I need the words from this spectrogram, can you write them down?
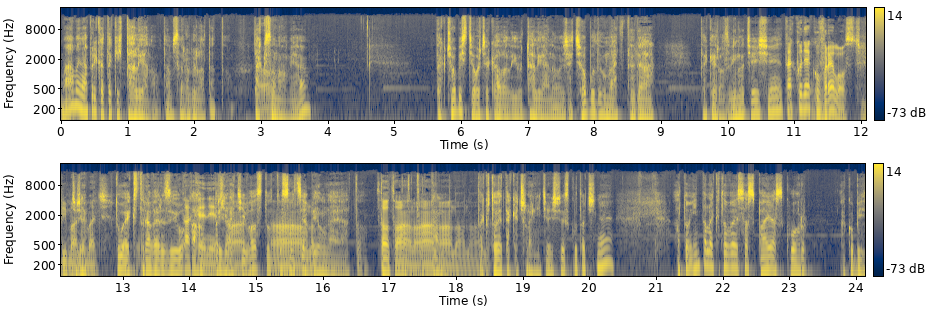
Máme napríklad takých Talianov, tam sa robila táto taxonómia. No. Tak čo by ste očakávali u Talianov, že čo budú mať teda také rozvinutejšie. Takú nejakú vrelosť by mali mať. Tú extraverziu Také a niečo, to, to sociabilné a to. Toto, áno, to, to, tam, áno, áno, áno. Tak to je také členitejšie skutočne. A to intelektové sa spája skôr akoby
